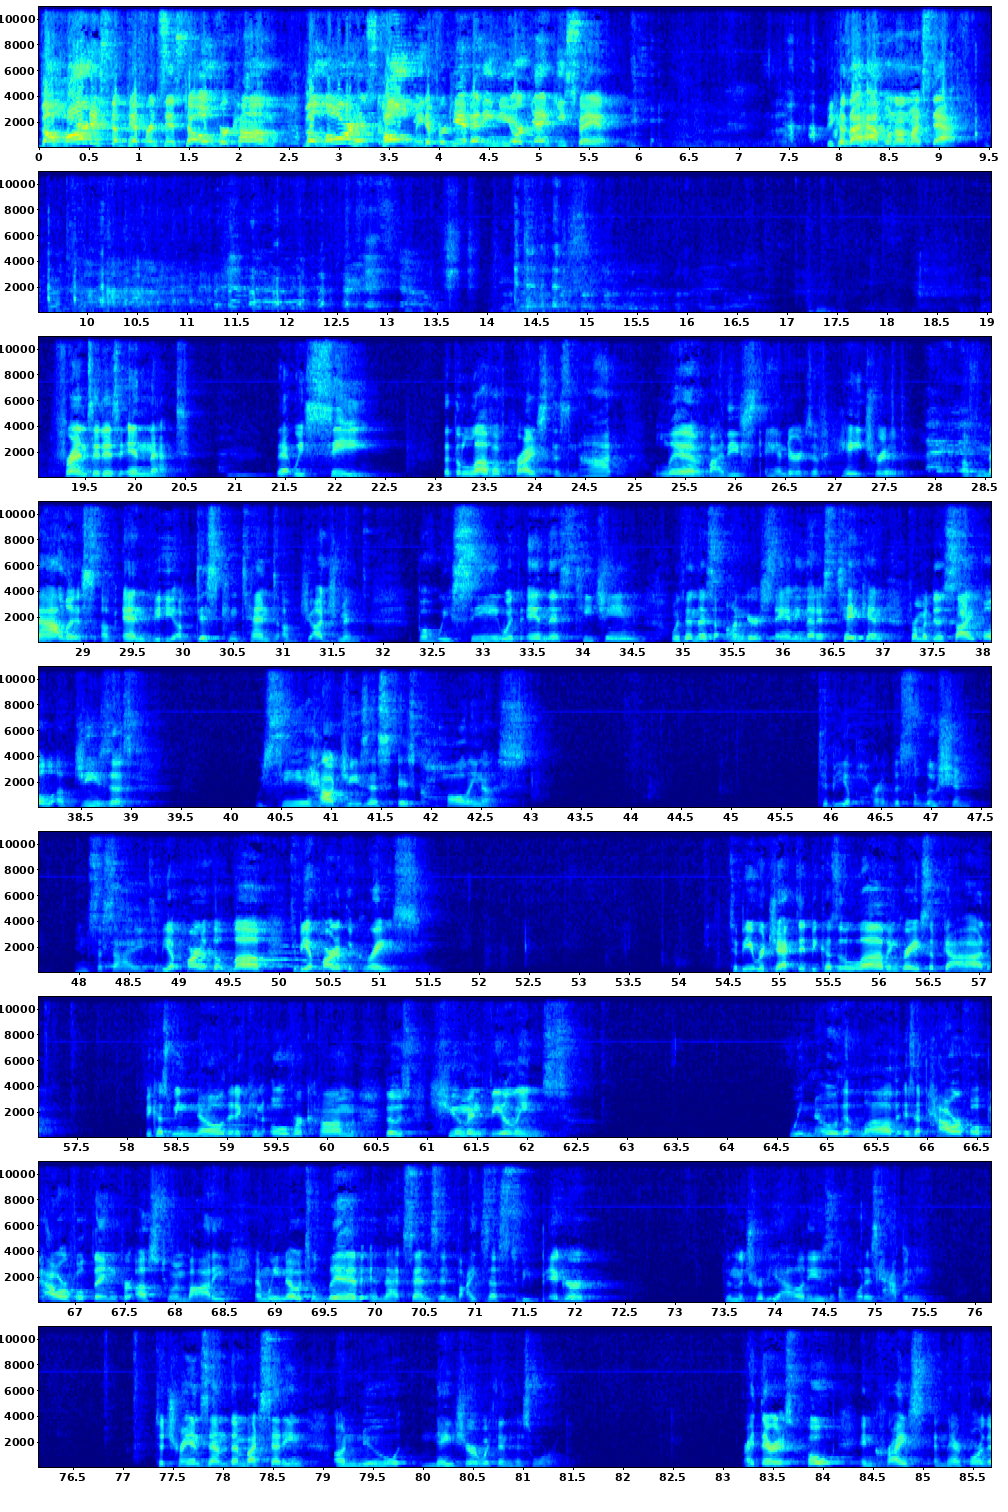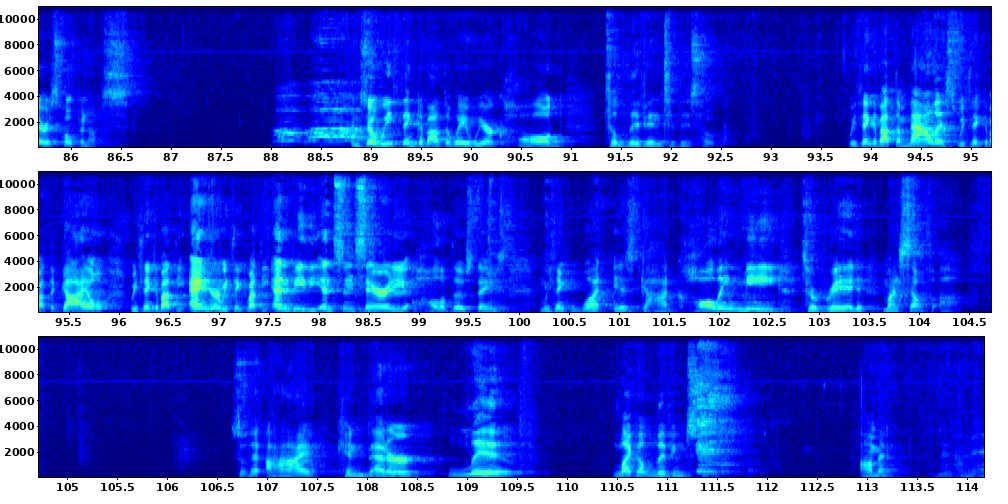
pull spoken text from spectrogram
The hardest of differences to overcome. The Lord has called me to forgive any New York Yankees fan because I have one on my staff. Friends, it is in that that we see that the love of Christ does not live by these standards of hatred of malice, of envy, of discontent, of judgment. But we see within this teaching, within this understanding that is taken from a disciple of Jesus, we see how Jesus is calling us to be a part of the solution in society, to be a part of the love, to be a part of the grace. To be rejected because of the love and grace of God, because we know that it can overcome those human feelings. We know that love is a powerful, powerful thing for us to embody, and we know to live in that sense invites us to be bigger than the trivialities of what is happening to transcend them by setting a new nature within this world. Right? There is hope in Christ, and therefore there is hope in us. And so we think about the way we are called to live into this hope. We think about the malice, we think about the guile, we think about the anger, we think about the envy, the insincerity, all of those things. And we think, what is God calling me to rid myself of? so that I can better live like a living stone. Amen. Amen.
